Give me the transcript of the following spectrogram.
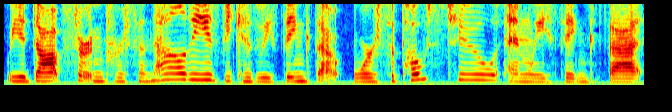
We adopt certain personalities because we think that we're supposed to, and we think that,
